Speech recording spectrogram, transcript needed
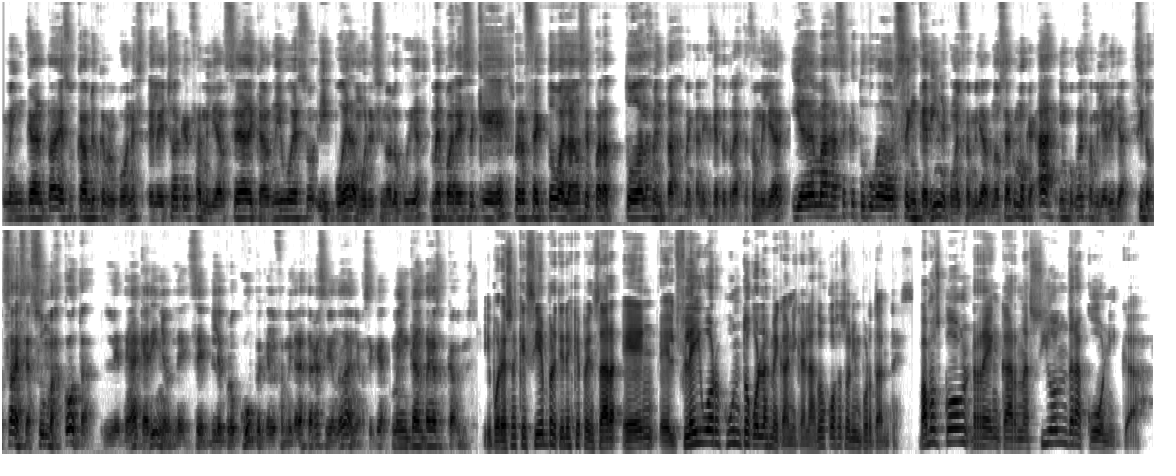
Me encanta esos cambios que propones. El hecho de que el familiar sea de carne y hueso y pueda morir si no lo cuidas, me parece que es perfecto balance para todas las ventajas mecánicas que te trae este familiar. Y además hace que tu jugador se encariñe con el familiar. No sea como que, ah, invoco el familiar y ya. Sino, sabes, sea su mascota, le tenga cariño, le, se, le preocupe que el familiar está recibiendo daño. Así que me encantan esos cambios. Y por eso es que siempre tienes que pensar en el flavor junto con las mecánicas. Las dos cosas son importantes. Vamos con reencarnación dracónica.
